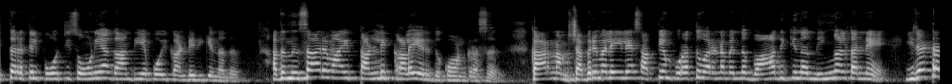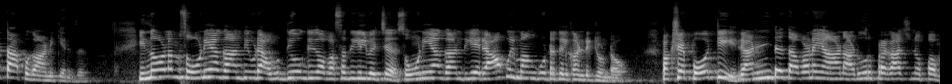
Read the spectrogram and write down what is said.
ഇത്തരത്തിൽ പോറ്റി സോണിയാഗാന്ധിയെ പോയി കണ്ടിരിക്കുന്നത്. അത് നിസ്സാരമായി തള്ളിക്കളയരുത് കോൺഗ്രസ്. കാരണം ശബരിമലയിലെ സത്യം പുറത്തു വരണമെന്ന് വാദിക്കുന്ന നിങ്ങൾ തന്നെ ഇരട്ടത്താപ്പ് കാണിക്കരുത്. ഇന്നോളം സോണിയാഗാന്ധിയുടെ ഔദ്യോഗിക വസതിയിൽ വെച്ച് സോണിയാഗാന്ധിയെ രാഹുൽ മാങ്കൂട്ടത്തിൽ കണ്ടിട്ടുണ്ടോ? പക്ഷേ പോറ്റി രണ്ട് തവണയാണ് അടൂർ പ്രകാശിനൊപ്പം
